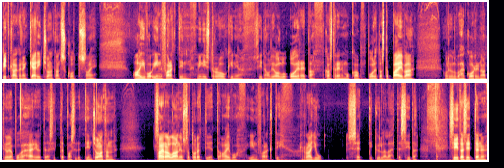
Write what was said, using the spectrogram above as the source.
Pitkäaikainen käri Jonathan Scott sai aivoinfarktin, ministrokin ja siinä oli ollut oireita Kastreinin mukaan puolitoista päivää. Oli ollut vähän koordinaatio- ja puhehäiriöitä ja sitten passitettiin Jonathan sairaalaan, jossa todettiin, että aivoinfarkti, raju setti kyllä lähteä siitä. Siitä sitten,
